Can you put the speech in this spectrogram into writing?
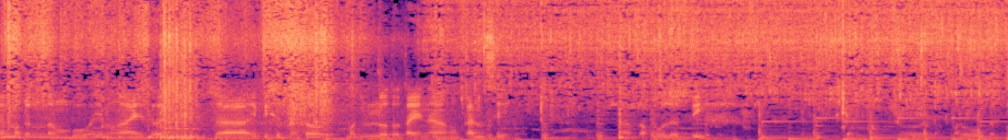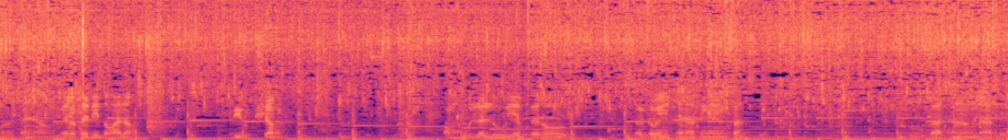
Ngayon magandang buhay mga idol. Sa episode na to, magluluto tayo ng kansi. Bakulod beef. So, maghuhugas muna tayo ng... Meron tayo dito ano, beef shank. Pambulalo yan pero gagawin siya natin ngayon kansi. So, hugasan lang natin.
